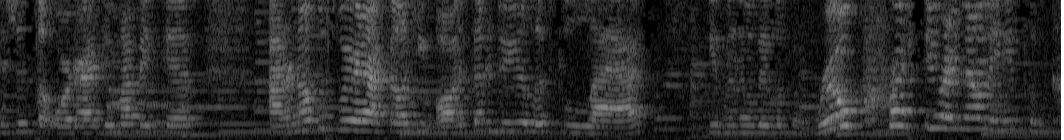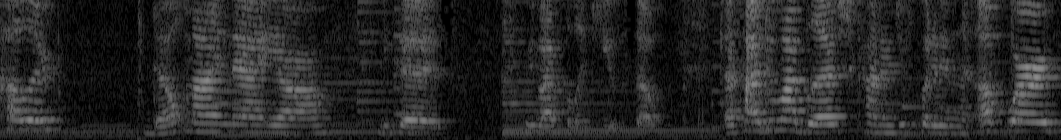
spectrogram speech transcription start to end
It's just the order I do my makeup. I don't know if it's weird. I feel like you always got to do your lips last, even though they look real crusty right now. They need some color. Don't mind that, y'all, because we about to look cute. So that's how I do my blush. Kind of just put it in the upward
